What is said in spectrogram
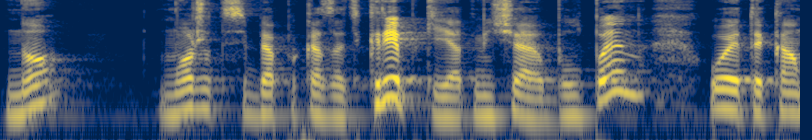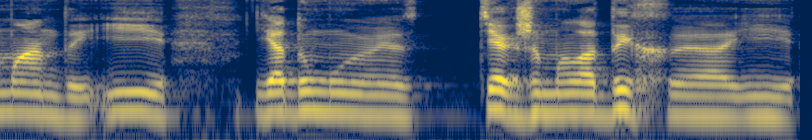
но может себя показать. Крепкий, я отмечаю, булпен у этой команды, и я думаю, тех же молодых э, и,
